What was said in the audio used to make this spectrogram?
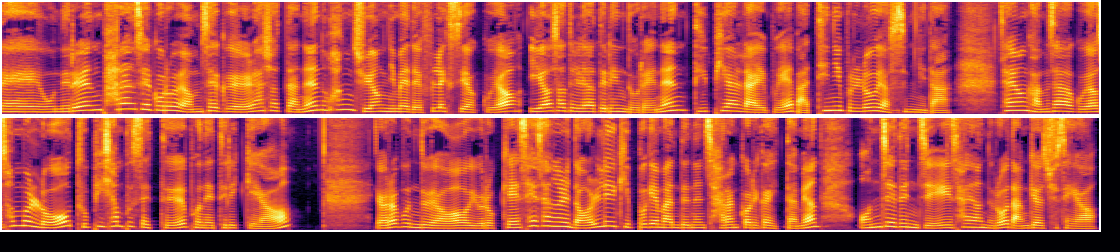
네, 오늘은 파란색으로 염색을 하셨다는 황주영님의 넷플렉스였고요. 이어서 들려드린 노래는 DPR 라이브의 마티니 블루였습니다. 사연 감사하고요. 선물로 두피 샴푸 세트 보내드릴게요. 여러분도요, 이렇게 세상을 널리 기쁘게 만드는 자랑거리가 있다면 언제든지 사연으로 남겨주세요.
